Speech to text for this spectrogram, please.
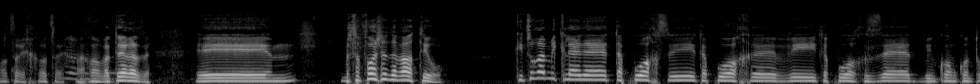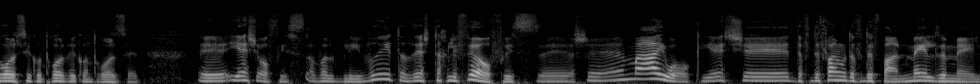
לא צריך, לא צריך, אנחנו נוותר על זה. אה, בסופו של דבר, תראו, קיצורי מקלדת, תפוח C, תפוח אה, V, תפוח Z, במקום control C, control V, control Z. אה, יש Office, אבל בלי עברית, אז יש תחליפי Office, אה, שהם iWork, יש אה, דפדפן הוא דפדפן, מייל זה מייל.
